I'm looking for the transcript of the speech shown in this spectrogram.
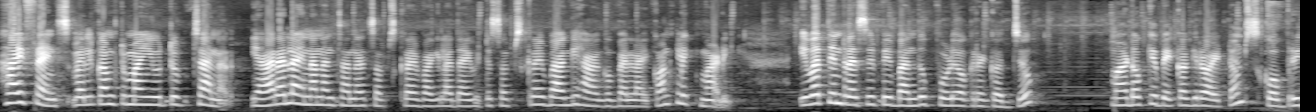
Hi friends welcome to my YouTube channel ಯಾರೆಲ್ಲ ಇನ್ನೂ ನನ್ನ ಚಾನಲ್ ಸಬ್ಸ್ಕ್ರೈಬ್ ಆಗಿಲ್ಲ, ದಯವಿಟ್ಟು ಸಬ್ಸ್ಕ್ರೈಬ್ ಆಗಿ ಹಾಗೂ ಬೆಲ್ ಐಕಾನ್ ಕ್ಲಿಕ್ ಮಾಡಿ. ಇವತ್ತಿನ ರೆಸಿಪಿ ಬಂದು ಪುಳಿಯೋಗರೆ ಗೊಜ್ಜು. ಮಾಡೋಕ್ಕೆ ಬೇಕಾಗಿರೋ ಐಟಮ್ಸ್ ಕೊಬ್ಬರಿ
